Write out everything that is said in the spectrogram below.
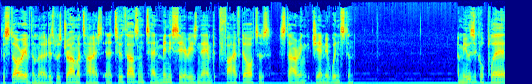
The story of the murders was dramatised in a 2010 miniseries named Five Daughters, starring Jaime Winstone. A musical play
